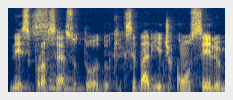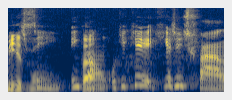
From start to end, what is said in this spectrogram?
nesse processo Sim. todo? O que, que você daria de conselho mesmo? Sim. Tá? Então, tá? o que, que, que, a gente fala,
